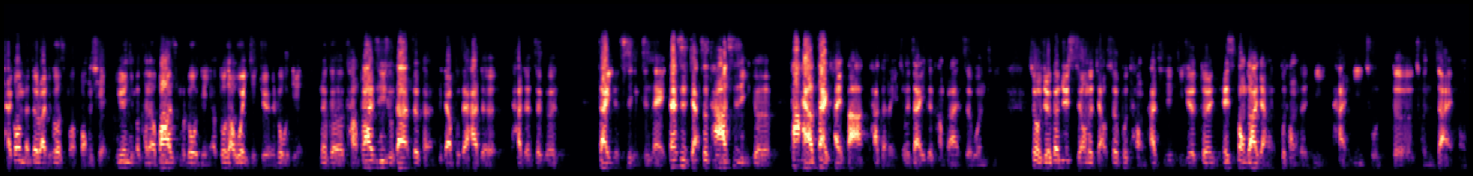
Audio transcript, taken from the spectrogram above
采购你们这软体会有什么风险，因为你们可能有包含什么弱点，有多少未解决的弱点。那个 compliance 基础当然这可能比较不在他的他的这个。在意的事情之内，但是假设他是一个，他还要再开发，他可能也是会在意这 compliance 的问题。所以我觉得根据使用的角色不同，它其实的确对 S 泵来讲不同的意含义存的存在哦。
